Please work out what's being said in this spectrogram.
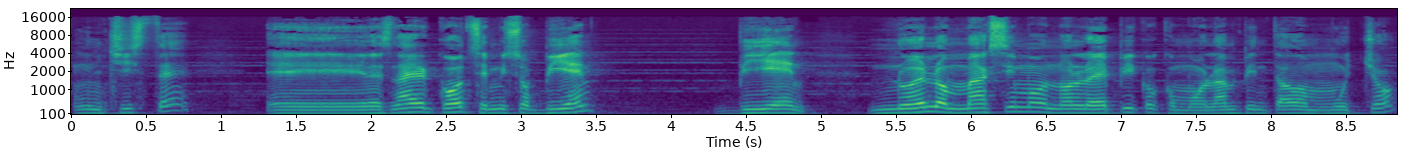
un chiste. El Snyder Cut se me hizo bien, bien. No es lo máximo, no lo épico como lo han pintado mucho.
